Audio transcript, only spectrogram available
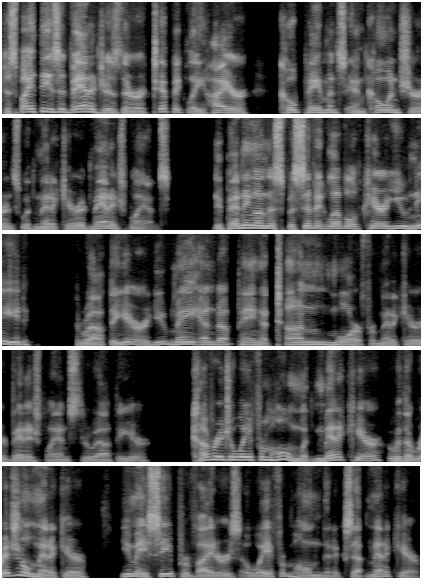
Despite these advantages, there are typically higher co-payments and co-insurance with Medicare Advantage plans. Depending on the specific level of care you need throughout the year, you may end up paying a ton more for Medicare Advantage plans throughout the year. Coverage away from home with Medicare, with original Medicare, you may see providers away from home that accept Medicare.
